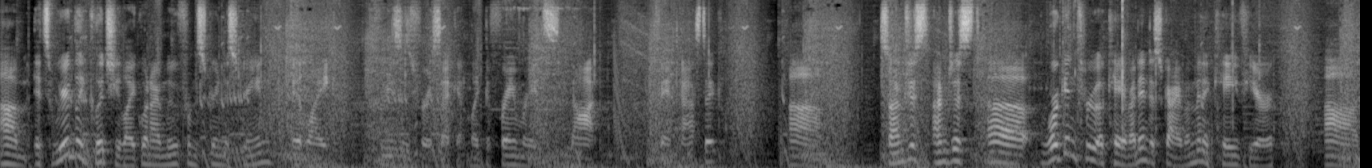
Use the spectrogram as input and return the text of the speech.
Um, it's weirdly glitchy. Like when I move from screen to screen, it like freezes for a second. Like the frame rate's not fantastic. Um, so I'm just I'm just uh, working through a cave. I didn't describe. I'm in a cave here, um,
